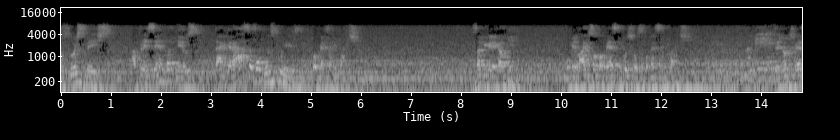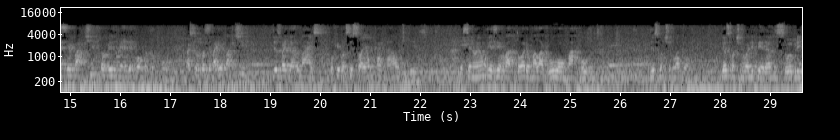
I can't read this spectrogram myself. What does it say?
os dois peixes, apresenta a Deus, dá graças a Deus por eles e começa a repartir. Sabe o que é legal aqui? O milagre só começa depois que você começa a repartir. Se ele não tivesse repartido, talvez não ia ter bom para todo mundo. Mas quando você vai repartindo, Deus vai dando mais, porque você só é um canal de Deus. Você não é um reservatório, uma lagoa ou um mar morto. Deus continua dando. Deus continua liberando sobre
